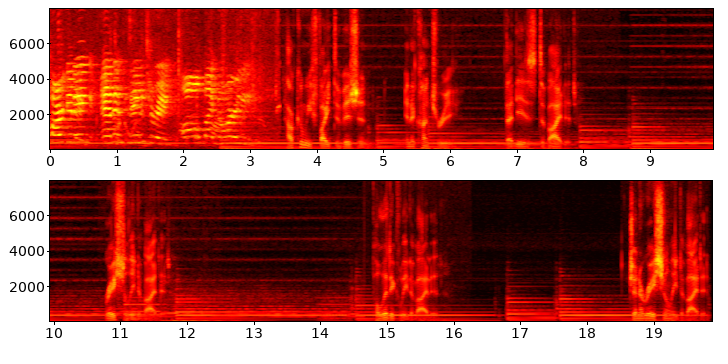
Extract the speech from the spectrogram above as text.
targeting and endangering all minorities. How can we fight division in a country that is divided? Racially divided. Politically divided. Generationally divided.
